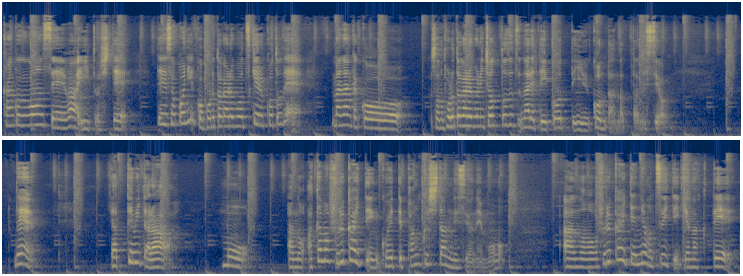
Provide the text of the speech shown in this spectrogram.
韓国語音声はいいとしてでそこにこうポルトガル語をつけることでまあなんかこうそのポルトガル語にちょっとずつ慣れていこうっていう魂胆だったんですよでやってみたらもうあの頭フル回転超えてパンクしたんですよねもう。あのフル回転でもついていけなくて、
